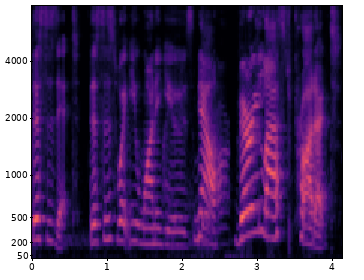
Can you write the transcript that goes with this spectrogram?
This is it. This is what you want to use. Now, very last product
